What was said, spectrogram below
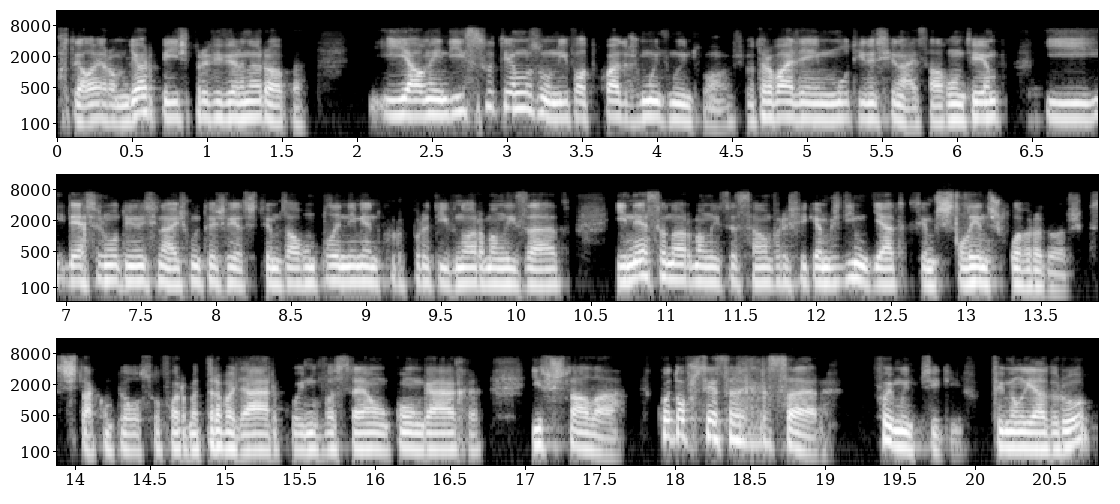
Portugal era o melhor país para viver na Europa. E, além disso, temos um nível de quadros muito, muito bons. Eu trabalho em multinacionais há algum tempo e dessas multinacionais, muitas vezes, temos algum planeamento corporativo normalizado e nessa normalização verificamos de imediato que temos excelentes colaboradores que se destacam pela sua forma de trabalhar, com inovação, com garra. Isso está lá. Quanto ao processo a regressar, foi muito positivo. A família adorou,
